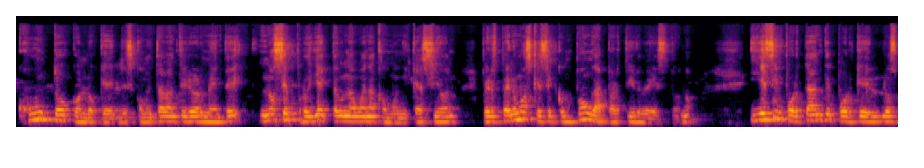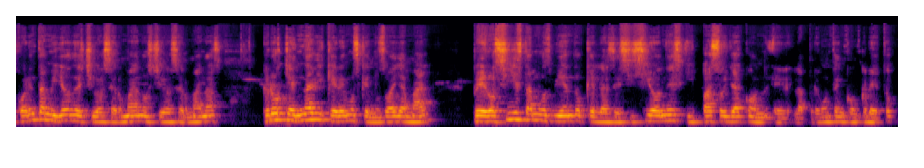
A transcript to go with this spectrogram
junto con lo que les comentaba anteriormente, no se proyecta una buena comunicación, pero esperemos que se componga a partir de esto, ¿no? Y es importante porque los 40 millones de chivas hermanos, chivas hermanas, Creo que nadie queremos que nos vaya mal, pero sí estamos viendo que las decisiones, y paso ya con eh, la pregunta en concreto,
